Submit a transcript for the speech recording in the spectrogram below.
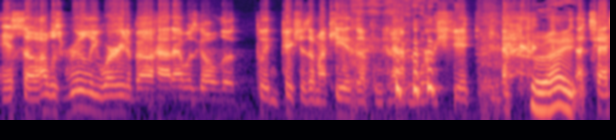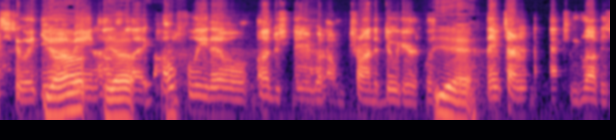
And so I was really worried about how that was gonna look putting pictures of my kids up and having the word shit Right. attached to it. You know what I mean? I was yeah. like, hopefully they'll understand what I'm trying to do here. Yeah, they've turned out actually love it.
